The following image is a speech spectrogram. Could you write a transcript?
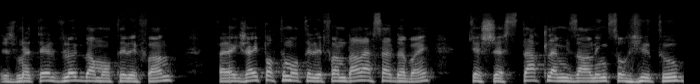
je mettais le vlog dans mon téléphone, il fallait que j'aille porter mon téléphone dans la salle de bain, que je starte la mise en ligne sur YouTube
